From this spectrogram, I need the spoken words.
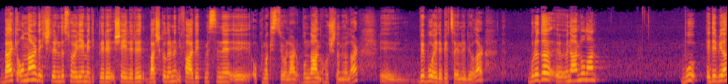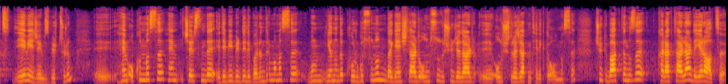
belki onlar da içlerinde söyleyemedikleri şeyleri başkalarının ifade etmesini e, okumak istiyorlar. Bundan hoşlanıyorlar e, ve bu edebiyata yöneliyorlar. Burada e, önemli olan bu edebiyat diyemeyeceğimiz bir türün e, hem okunması hem içerisinde edebi bir dili barındırmaması, bunun yanında kurgusunun da gençlerde olumsuz düşünceler e, oluşturacak nitelikte olması. Çünkü baktığımızda karakterler de yeraltı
